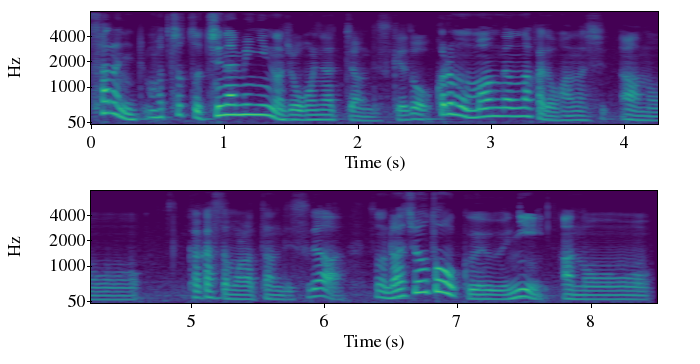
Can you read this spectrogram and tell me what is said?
さらに、まあ、ちょっとちなみにの情報になっちゃうんですけどこれも漫画の中でお話あの書かせてもらったんですがそのラジオトークにあの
